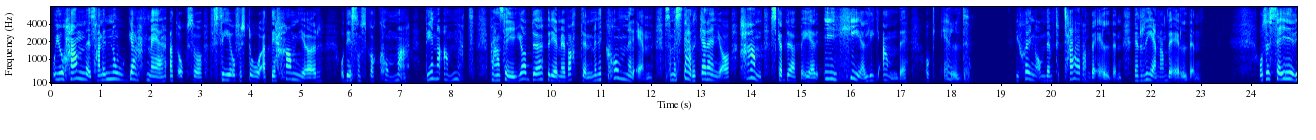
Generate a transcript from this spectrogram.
Och Johannes han är noga med att också se och förstå att det han gör och det som ska komma, det är något annat. För han säger, jag döper er med vatten, men det kommer en som är starkare än jag. Han ska döpa er i helig ande och eld. Vi sjöng om den förtärande elden, den renande elden. Och så säger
